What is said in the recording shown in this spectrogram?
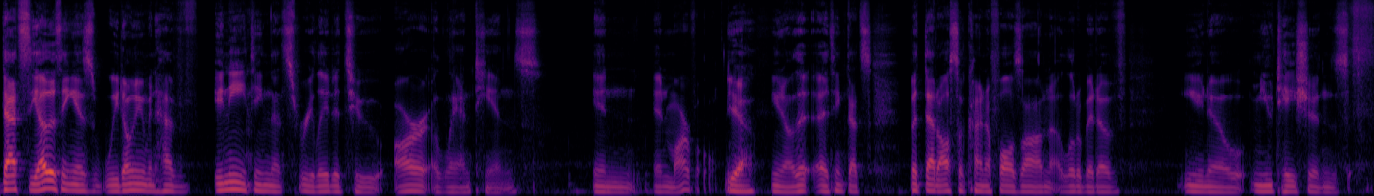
that's the other thing is we don't even have anything that's related to our Atlanteans in in Marvel. Yeah. You know that I think that's, but that also kind of falls on a little bit of, you know, mutations.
